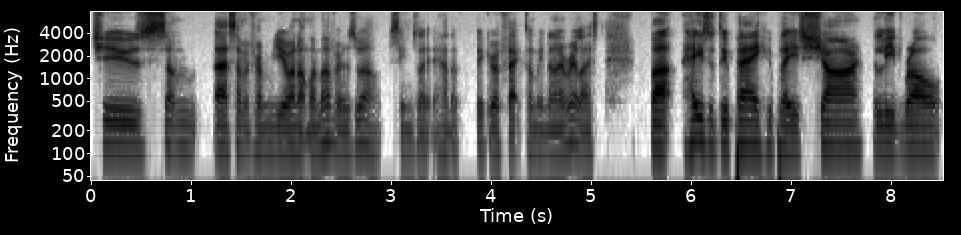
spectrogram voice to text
choose some uh, something from You Are Not My Mother as well. Seems like it had a bigger effect on me than I realized. But Hazel Doupe, who plays Shar, the lead role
